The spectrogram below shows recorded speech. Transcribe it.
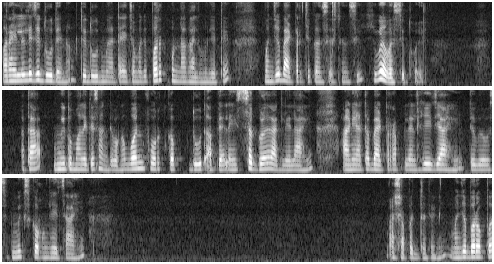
मग राहिलेले जे दूध आहे ना ते दूध मी आता याच्यामध्ये परत पुन्हा घालून घेते. म्हणजे बॅटरची कन्सिस्टन्सी ही व्यवस्थित होईल. आता मी तुम्हाला इथे सांगते बघा वन फोर्थ कप दूध आपल्याला हे सगळं लागलेलं आहे. आणि आता बॅटर आपल्याला हे जे आहे ते व्यवस्थित मिक्स करून घ्यायचं आहे. अशा पद्धतीने. म्हणजे बरोबर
